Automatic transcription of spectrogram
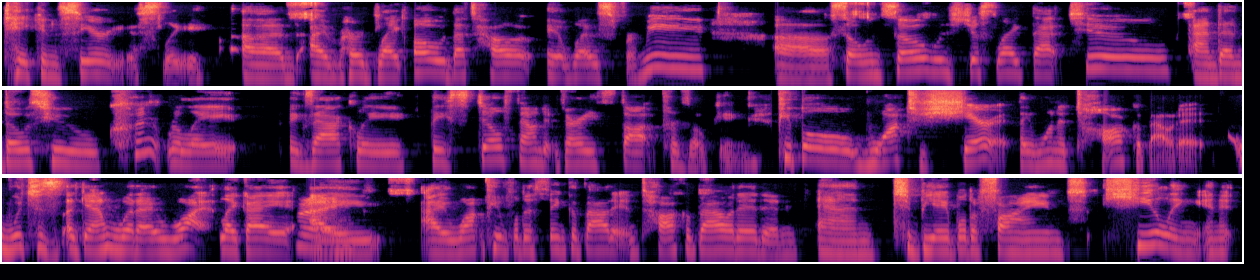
taken seriously. Uh, I've heard like, oh, that's how it was for me. So and so was just like that too. And then those who couldn't relate exactly, they still found it very thought provoking. People want to share it. They want to talk about it which is again what I want. Like I, right. I, I want people to think about it and talk about it and, and to be able to find healing in it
